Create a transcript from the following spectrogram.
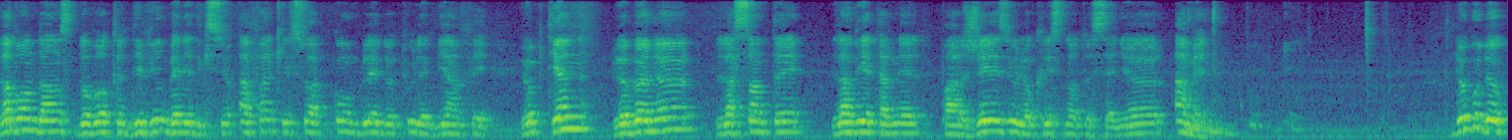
l'abondance de votre divine bénédiction, afin qu'il soit comblé de tous les bienfaits et obtienne le bonheur, la santé, la vie éternelle par Jésus le Christ notre Seigneur. Amen. Debout de-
